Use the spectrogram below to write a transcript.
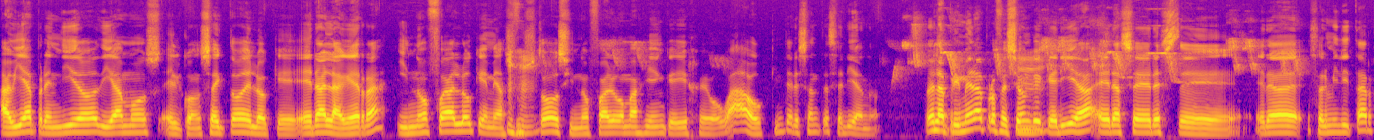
había aprendido, digamos, el concepto de lo que era la guerra y no fue algo que me asustó, sino fue algo más bien que dije, wow, qué interesante sería, ¿no? Entonces la primera profesión que quería era ser, este, era ser militar.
